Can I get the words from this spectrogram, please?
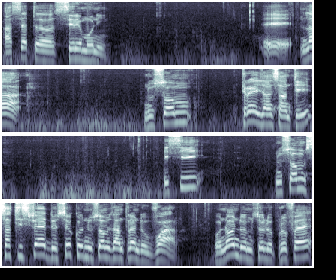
à cette euh, cérémonie. Et là, nous sommes très en santé. Ici, nous sommes satisfaits de ce que nous sommes en train de voir. Au nom de Monsieur le Préfet,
